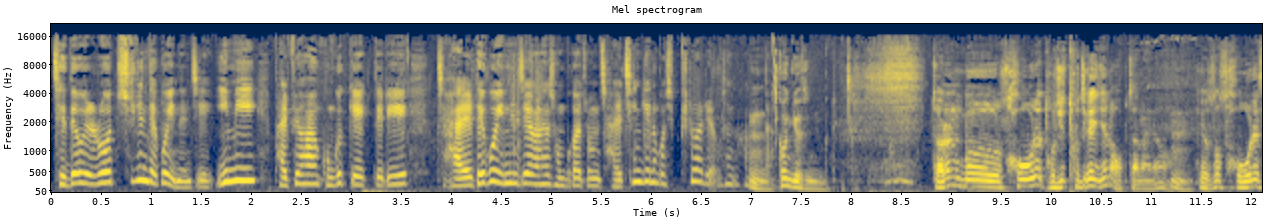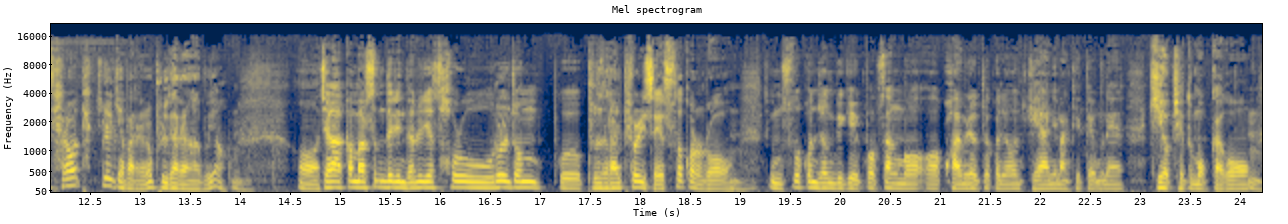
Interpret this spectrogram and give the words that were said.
제대로 추진되고 있는지 이미 발표한 공급 계획들이 잘 되고 있는지에 관해서 정부가 좀 잘 챙기는 것이 필요하리라고 생각합니다. 음. 권 교수님 저는 뭐 서울에 도시 토지가 이제는 없잖아요. 음. 그래서 서울에 새로운 택지를 개발하는 건 불가능하고요. 음. 어, 제가 아까 말씀드린 대로 이제 서울을 좀그 분산할 필요가 있어요. 수도권으로. 음. 지금 수도권 정비계획법상 뭐, 어, 과밀력 조건형은 개안이 많기 때문에 기업체도 못 가고 음.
